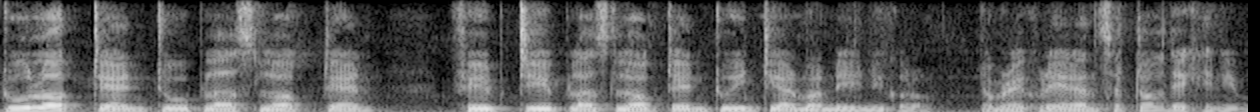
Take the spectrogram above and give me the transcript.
Two log ten two plus log ten fifty plus log ten twenty আর মান নির্ণয় করো। আমরা এখন এর অ্যান্সারটাও দেখে নিব।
